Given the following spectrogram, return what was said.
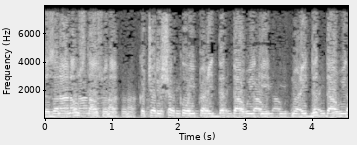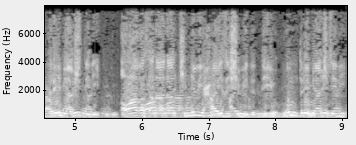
د زنانا او تاسو نه. کچري شک کوي په عدت داوي کې نو عدت داوي درې میاشتې دي. او هغه زنانا چې نوي حایز شوي دي هم درې میاشتې دي.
